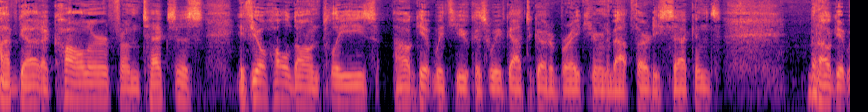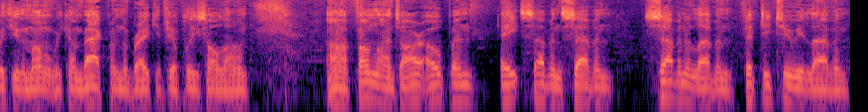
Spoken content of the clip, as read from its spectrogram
I've got a caller from Texas. If you'll hold on, please, I'll get with you because we've got to go to break here in about 30 seconds. But I'll get with you the moment we come back from the break. If you'll please hold on. Uh, phone lines are open 877 711 5211.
